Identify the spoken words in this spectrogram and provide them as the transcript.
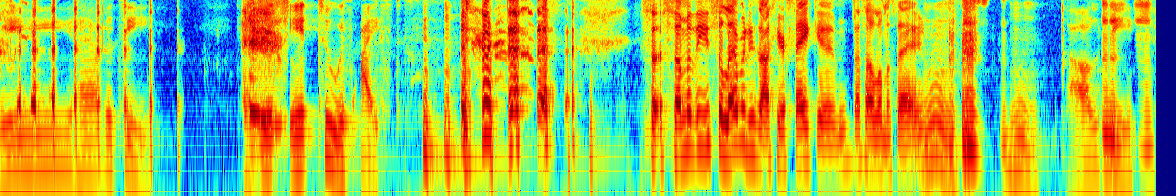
we have the tea. It, it too is iced. So, some of these celebrities out here faking. That's all I'm gonna say. Mm, all the tea.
